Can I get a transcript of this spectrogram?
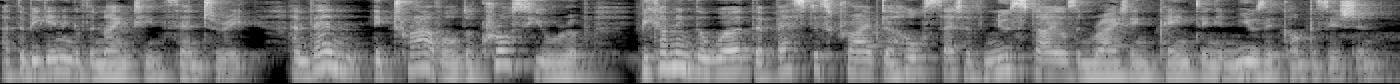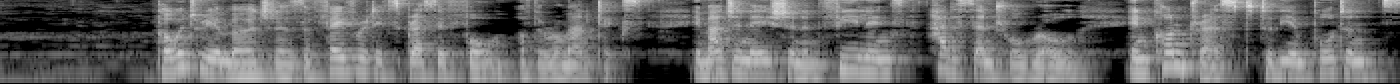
at the beginning of the 19th century, and then it traveled across Europe becoming the word that best described a whole set of new styles in writing, painting, and music composition. Poetry emerged as a favorite expressive form of the Romantics. Imagination and feelings had a central role, in contrast to the importance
